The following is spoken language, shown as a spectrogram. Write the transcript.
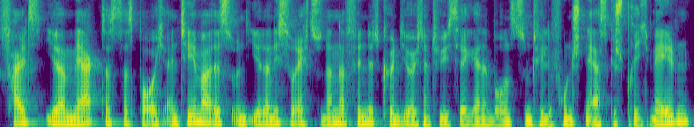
Falls ihr merkt, dass das bei euch ein Thema ist und ihr da nicht so recht zueinander findet, könnt ihr euch natürlich sehr gerne bei uns zum telefonischen Erstgespräch melden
